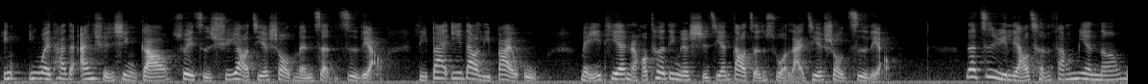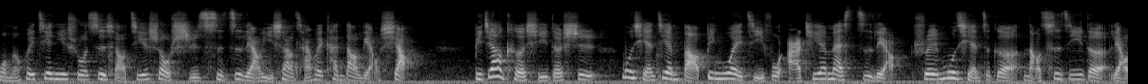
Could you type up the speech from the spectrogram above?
因因为它的安全性高，所以只需要接受门诊治疗。礼拜一到礼拜五，每一天，然后特定的时间到诊所来接受治疗。那至于疗程方面呢，我们会建议说至少接受十次治疗以上才会看到疗效。比较可惜的是，目前健保并未给付 rTMS 治疗，所以目前这个脑刺激的疗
